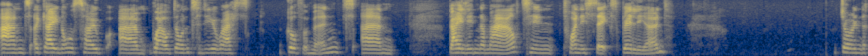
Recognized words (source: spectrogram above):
and again also um, well done to the US government um, bailing them out in 26 billion during the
